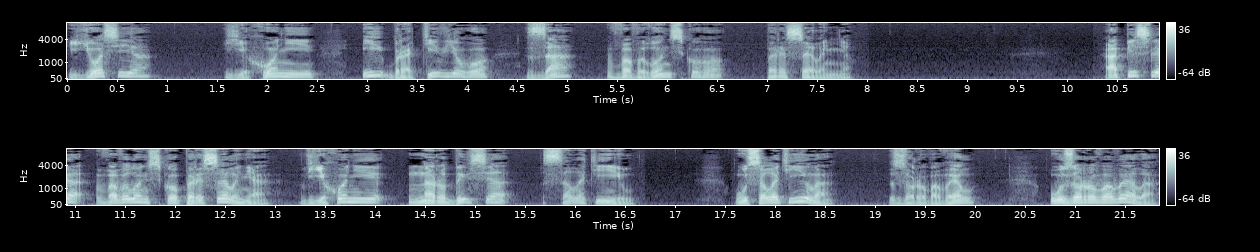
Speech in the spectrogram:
Йосія, Єхонії і братів його за Вавилонського переселення. А після Вавилонського переселення в Єхонії народився Салатіїл. У Салатіїла Зоровавел, у Зоровавела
